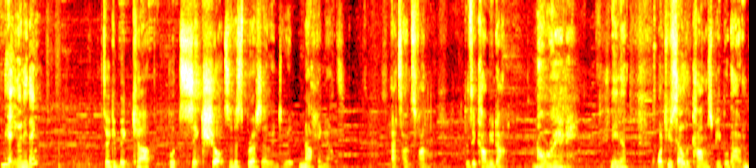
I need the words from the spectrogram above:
Can I get you anything? Take a big cup, put six shots of espresso into it, nothing else. That sounds fun. Does it calm you down? Not really. Nina, what do you sell that calms people down?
